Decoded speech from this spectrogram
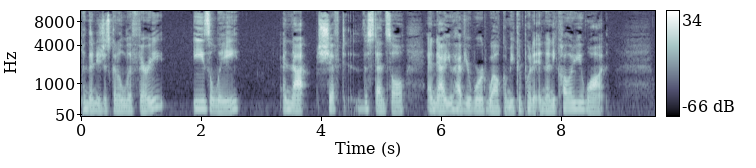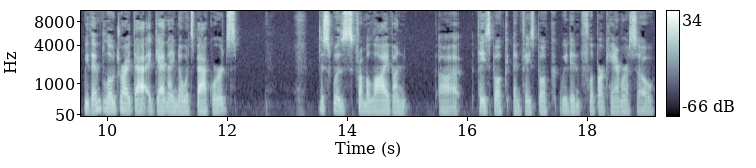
And then you're just going to lift very easily and not shift the stencil. And now you have your word welcome. You can put it in any color you want. We then blow dried that. Again, I know it's backwards, this was from a live on uh, Facebook, and Facebook, we didn't flip our camera, so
